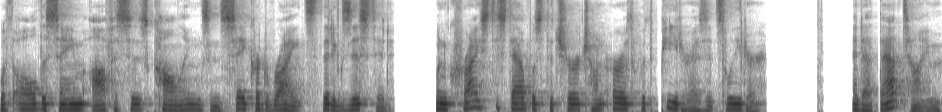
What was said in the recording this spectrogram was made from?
with all the same offices, callings, and sacred rites that existed when Christ established the church on earth with Peter as its leader. And at that time,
